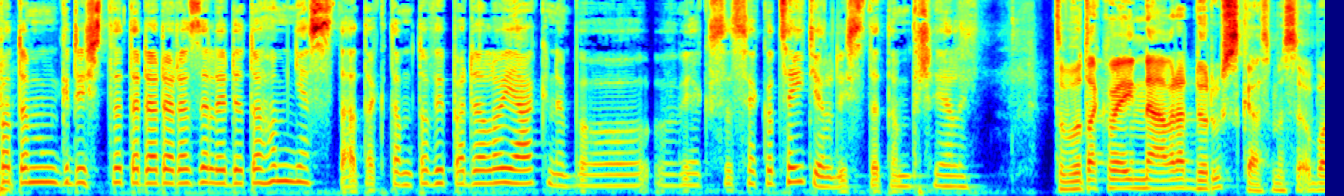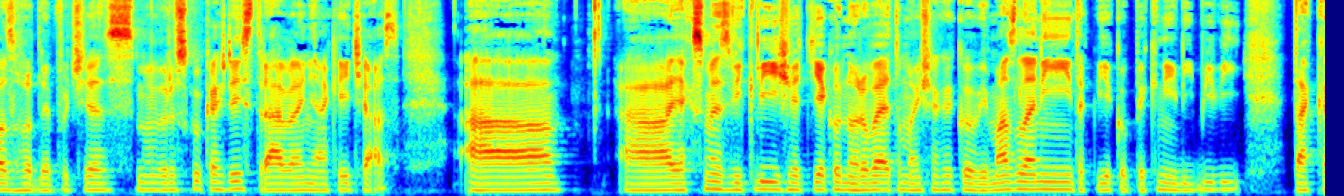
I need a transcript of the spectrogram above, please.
Potom, když jste teda dorazili do toho města, tak tam to vypadalo jak, nebo jak se jako cítil, když jste tam přijeli? To byl takový návrat do Ruska, jsme se oba zhodli, protože jsme v Rusku každý strávili nějaký čas a a jak jsme zvyklí, že ti jako norové to mají všechno jako vymazlený, takový jako pěkný, líbivý, tak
